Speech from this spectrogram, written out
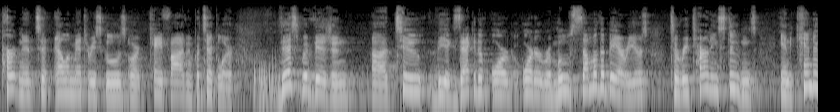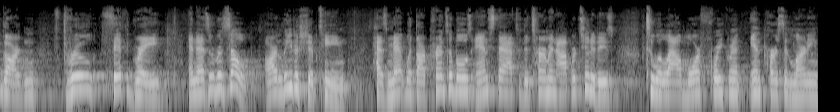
pertinent to elementary schools or K-5 in particular. This revision uh, to the executive or- order removes some of the barriers to returning students in kindergarten through fifth grade, and as a result, our leadership team has met with our principals and staff to determine opportunities to allow more frequent in-person learning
